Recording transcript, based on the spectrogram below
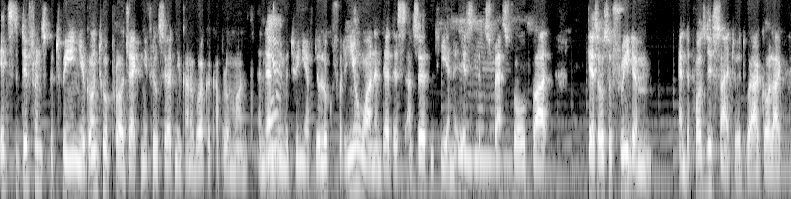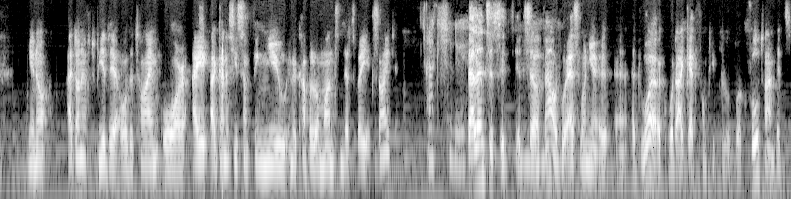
it's the difference between you're going to a project and you feel certain you're going to work a couple of months and then Yeah. in between you have to look for the new one and there's this uncertainty and it is a bit Mhm. stressful but there's also freedom and the positive side to it where i go like you know i don't have to be there all the time or i i'm going to see something new in a couple of months and that's very exciting Actually. balances it, itself Mhm. out whereas when you're uh, at work what i get from people who work full-time it's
